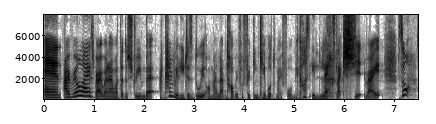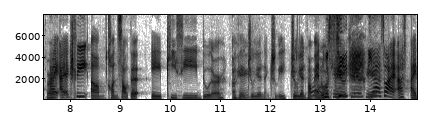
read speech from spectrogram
and I realized right when I wanted to stream that I can't really just do it on my laptop with a freaking cable to my phone because it lags like shit, right? So Right. I, I actually um consulted a PC builder. Okay, Okay. Julian actually, Julian from Oh, NOC. okay, okay. Yeah, so I asked, I,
